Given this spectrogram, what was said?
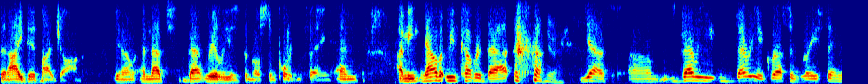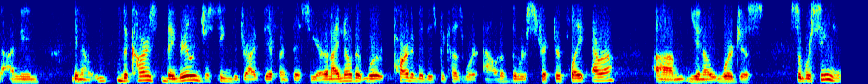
then I did my job you know, and that's that really is the most important thing. And I mean, now that we've covered that, yeah. yes, um, very very aggressive racing. I mean, you know, the cars they really just seem to drive different this year, and I know that we're part of it is because we're out of the restrictor plate era. Um, you know, we're just so we're seeing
